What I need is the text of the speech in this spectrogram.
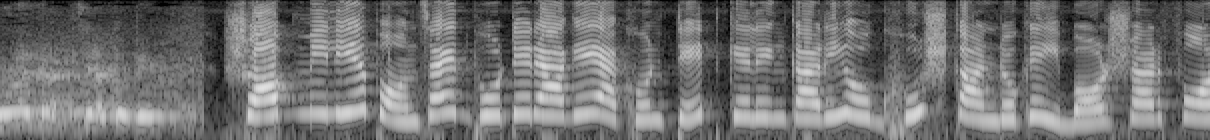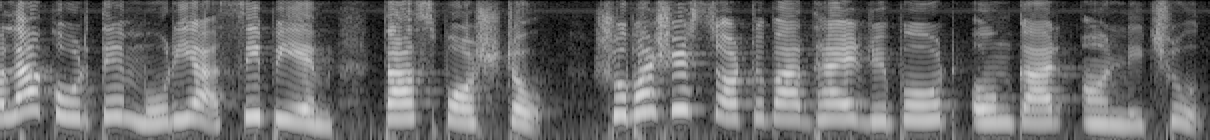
লড়ে যাচ্ছে এতদিন। সব মিলিয়ে পঞ্চায়েত ভোটের আগে এখন টেট কেলেঙ্কারি ও ঘুষ কাণ্ডকেই বর্ষার ফলা করতে মরিয়া সিপিএম, তা স্পষ্ট। শুভাশিস চট্টোপাধ্যায়ের রিপোর্ট ওঙ্কার অনলি ট্রুথ।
